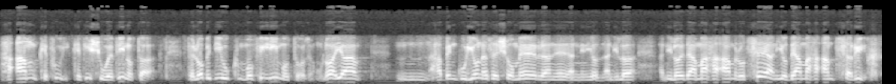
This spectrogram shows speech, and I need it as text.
העם כפי, כפי שהוא הבין אותה, ולא בדיוק מובילים אותו. הוא לא היה הבן גוריון הזה שאומר, אני, אני, אני, לא, אני לא יודע מה העם רוצה, אני יודע מה העם צריך.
